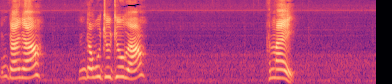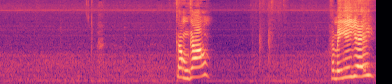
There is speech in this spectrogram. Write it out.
點解㗎？點解污糟糟㗎？係咪？夠唔夠？係咪耶耶？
